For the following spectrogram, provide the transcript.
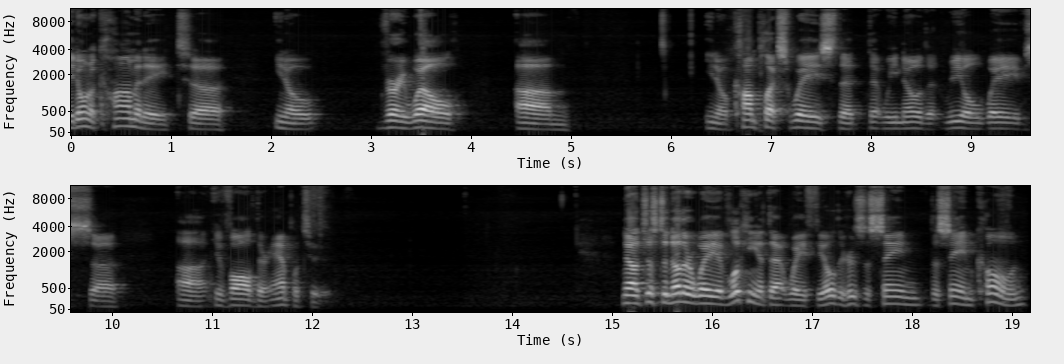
they don't accommodate uh, you know very well. Um, you know, complex ways that that we know that real waves uh, uh, evolve their amplitude. Now, just another way of looking at that wave field. Here's the same the same cone,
